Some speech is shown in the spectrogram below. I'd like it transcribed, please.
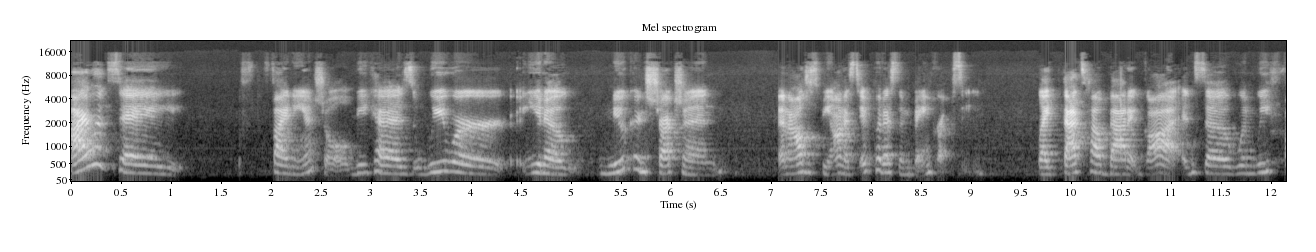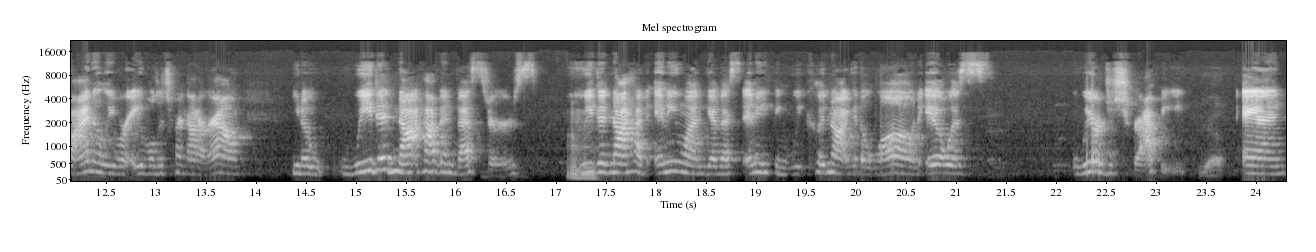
I would say financial because we were, you know, new construction, and I'll just be honest, it put us in bankruptcy. Like that's how bad it got. And so when we finally were able to turn that around, you know, we did not have investors. We Mhm. did not have anyone give us anything. We could not get a loan. It was, we were just scrappy Yeah. and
